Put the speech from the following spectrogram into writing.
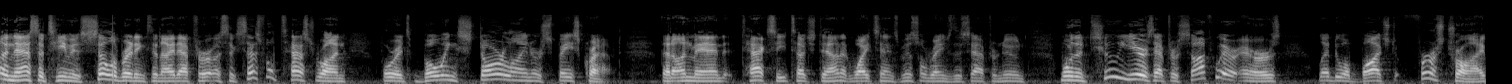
A NASA team is celebrating tonight after a successful test run for its Boeing Starliner spacecraft. That unmanned taxi touched down at White Sands Missile Range this afternoon, more than two years after software errors led to a botched first try.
